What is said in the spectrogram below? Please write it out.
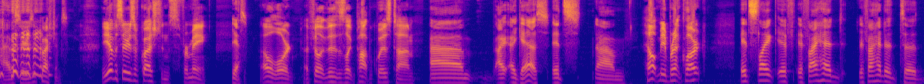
I have a series of questions. You have a series of questions for me. Yes. Oh Lord, I feel like this is like pop quiz time. Um, I, I guess it's um, Help me, Brent Clark. it's like if if I had if I had to, to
